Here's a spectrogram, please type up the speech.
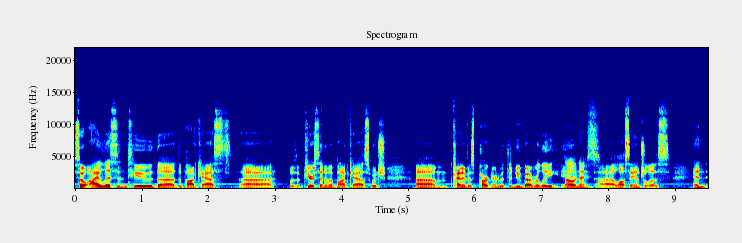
So I listened to the the podcast. Uh, was it Pure Cinema Mm-hmm. podcast, which um, kind of is partnered with the New Beverly in Oh, nice. uh, Los Angeles, and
